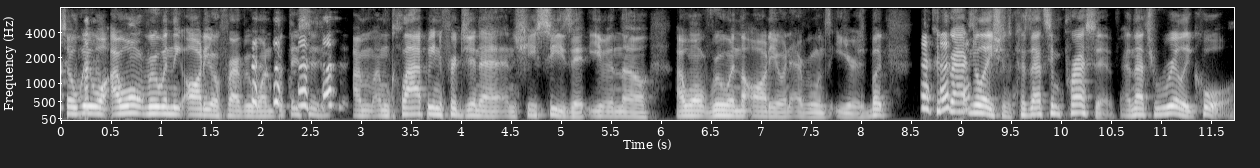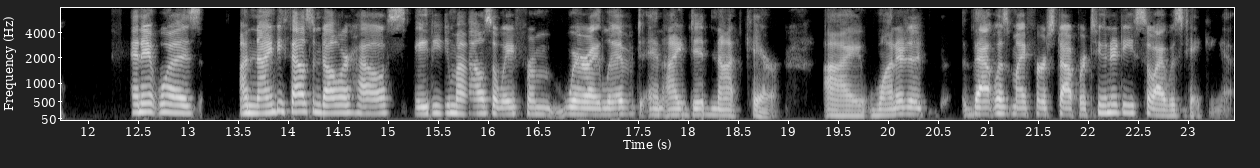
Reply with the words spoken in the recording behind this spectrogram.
So we will i won't ruin the audio for everyone but this is I'm, I'm clapping for janette and she sees it even though i won't ruin the audio in everyone's ears. But congratulations because that's impressive and that's really cool and it was a $90000 house 80 miles away from where i lived and i did not care i wanted to that was my first opportunity, so I was taking it.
